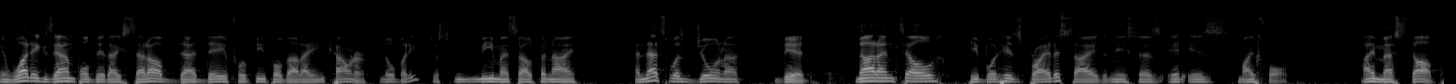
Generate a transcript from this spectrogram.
And what example did I set up that day for people that I encounter? Nobody, just me, myself, and I. And that's what Jonah did. Not until he put his pride aside and he says, It is my fault. I messed up.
